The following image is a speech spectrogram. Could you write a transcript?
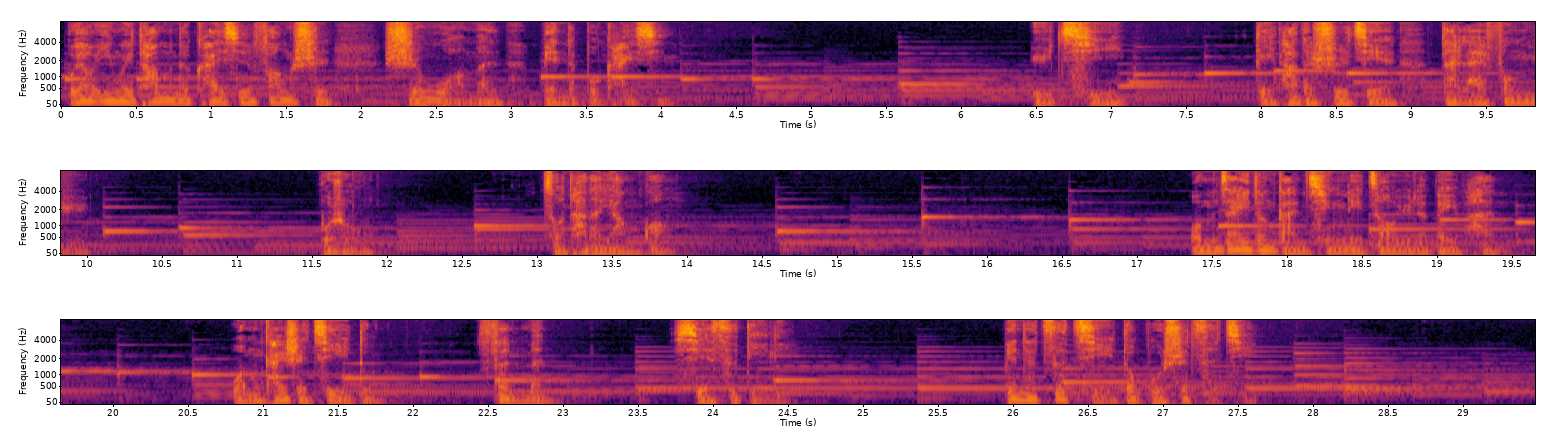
不要因为他们的开心方式使我们变得不开心。与其给他的世界带来风雨，不如做他的阳光。我们在一段感情里遭遇了背叛。我们开始嫉妒、愤懑、歇斯底里，变得自己都不是自己。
